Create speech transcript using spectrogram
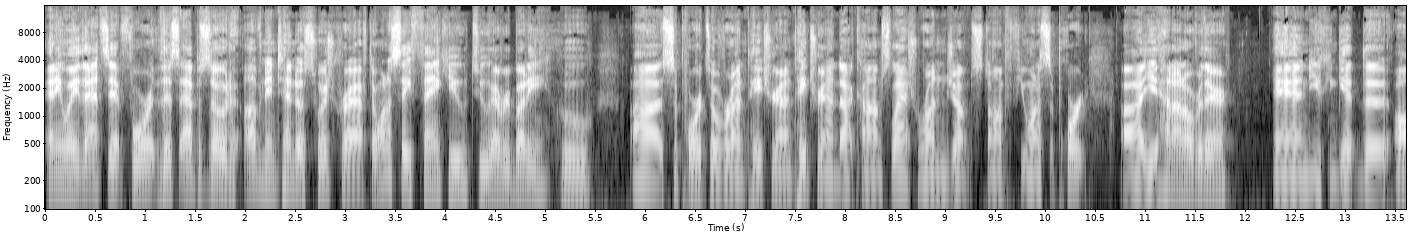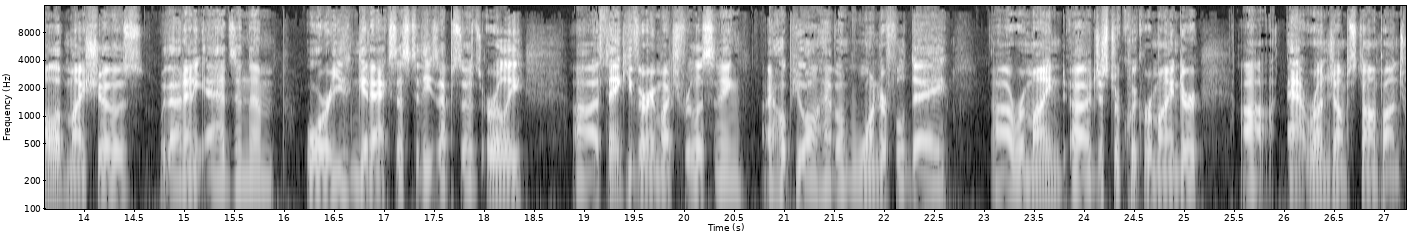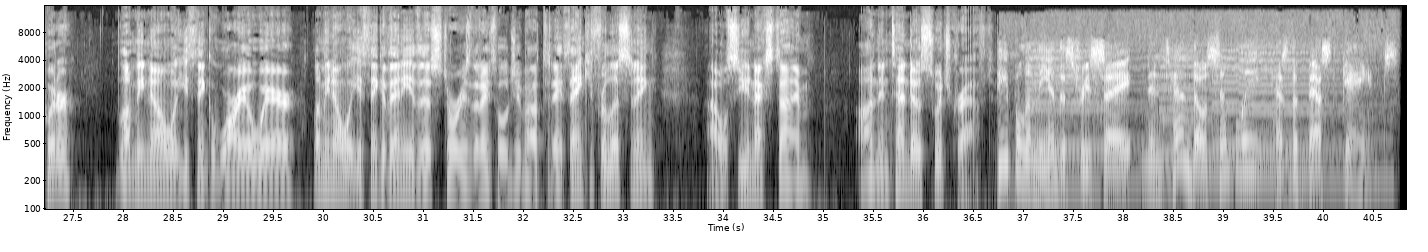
Anyway, that's it for this episode of Nintendo Switchcraft. I want to say thank you to everybody who uh, supports over on Patreon, patreon.com slash run jump stomp. If you want to support, uh, you head on over there and you can get the all of my shows without any ads in them, or you can get access to these episodes early. Uh, thank you very much for listening. I hope you all have a wonderful day. Uh, remind uh, just a quick reminder uh, at Run Jump Stomp on Twitter. Let me know what you think of WarioWare. Let me know what you think of any of the stories that I told you about today. Thank you for listening. I will see you next time on Nintendo Switchcraft. People in the industry say Nintendo simply has the best games.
